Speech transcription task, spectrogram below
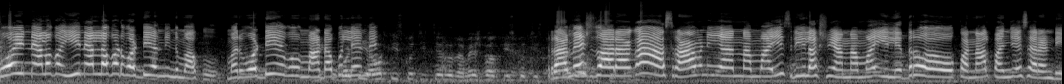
పోయిన నెలలో ఈ నెలలో కూడా వడ్డీ అందింది మాకు. మరి వడ్డీ మా డబ్బులు లేని ఇచ్చారు రమేష్ ద్వారాగా శ్రావణి అన్న అమ్మాయి శ్రీలక్ష్మి అన్న అమ్మాయి వీళ్ళిద్దరూ కొన్నాళ్ళు పనిచేశారండి.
